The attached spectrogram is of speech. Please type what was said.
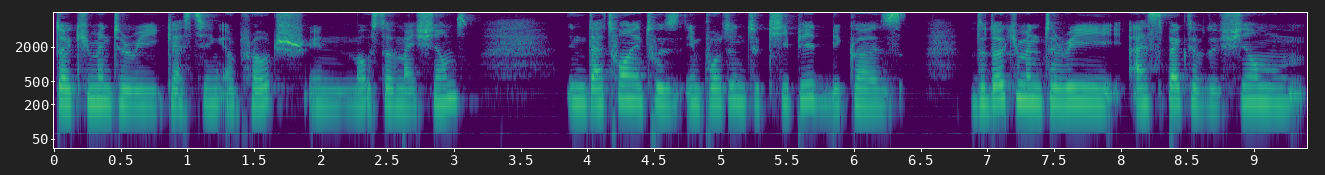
documentary casting approach in most of my films. In that one, it was important to keep it because the documentary aspect of the film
